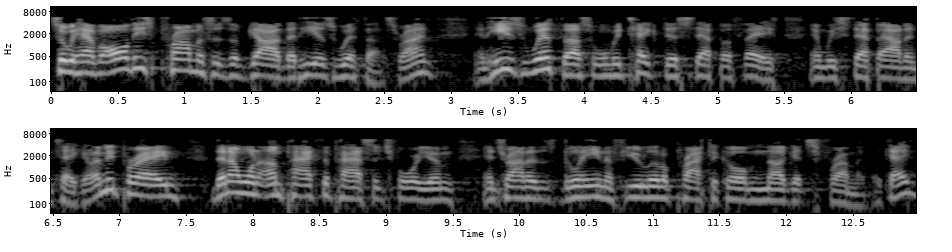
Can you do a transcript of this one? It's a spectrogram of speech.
So we have all these promises of God that He is with us, right? And He's with us when we take this step of faith and we step out and take it. Let me pray. Then I want to unpack the passage for you and try to glean a few little practical nuggets from it, okay?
